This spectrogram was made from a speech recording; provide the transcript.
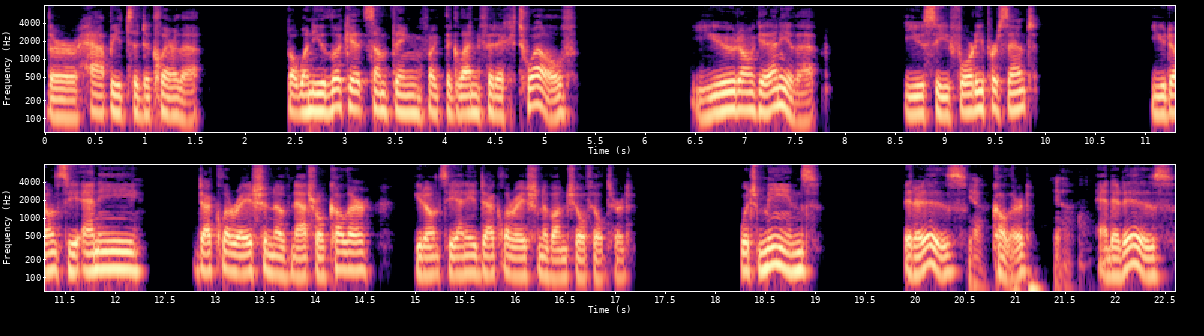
They're happy to declare that. But when you look at something like the Glenfiddich 12, you don't get any of that. You see 40%. You don't see any declaration of natural color. You don't see any declaration of unchill filtered, which means it is Yeah. colored Yeah. and it is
